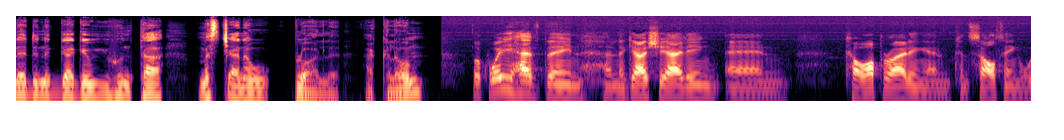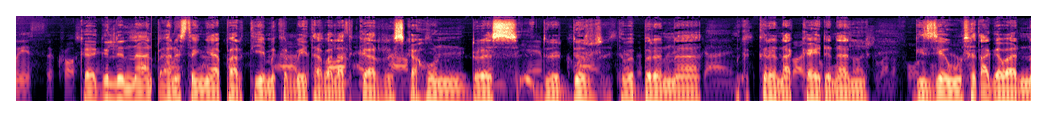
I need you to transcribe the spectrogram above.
ለድንጋጌው ይሁንታ መስጫ ነው ብለዋል። አክለውም ከግልና አነስተኛ ፓርቲ የምክር ቤት አባላት ጋር እስካሁን ድረስ ድርድር፣ ትብብርና ምክክርን አካሂደናል። ጊዜው ሰጣ ገባና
